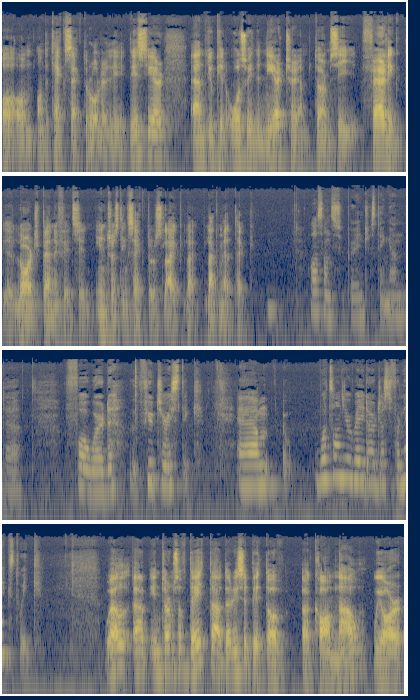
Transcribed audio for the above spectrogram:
on, on the tech sector already this year. And you can also in the near term, term see fairly uh, large benefits in interesting sectors like, like, like medtech. All sounds super interesting and uh, forward, futuristic. Um, what's on your radar just for next week? Well, uh, in terms of data, there is a bit of a calm now. We are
